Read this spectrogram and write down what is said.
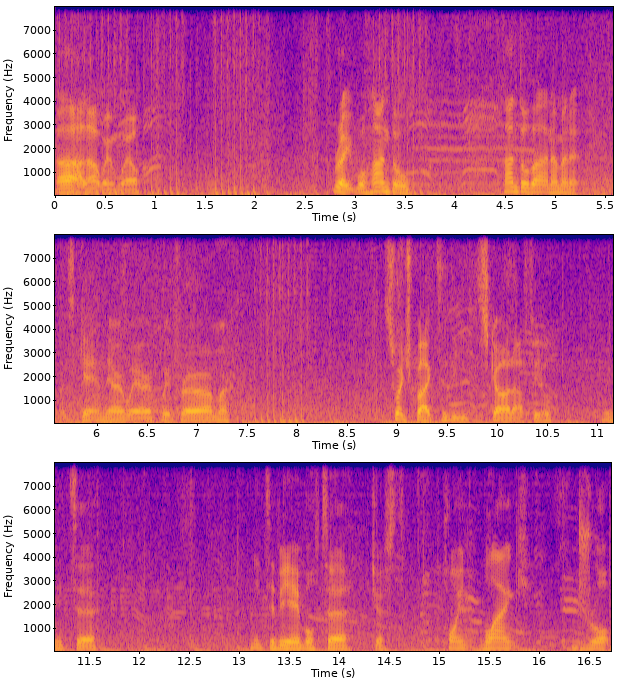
Ah, that went well. Right, we'll handle... Handle that in a minute. Let's get in there, where, wait for our armour. Switch back to the Scar, I feel. We need to... Need to be able to just point blank drop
